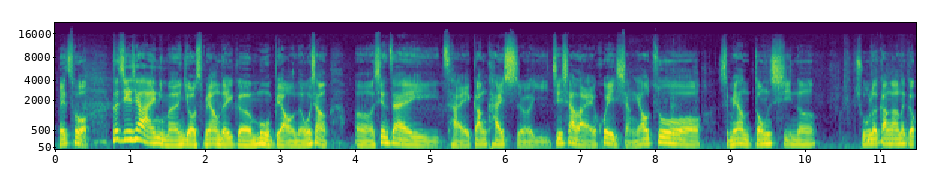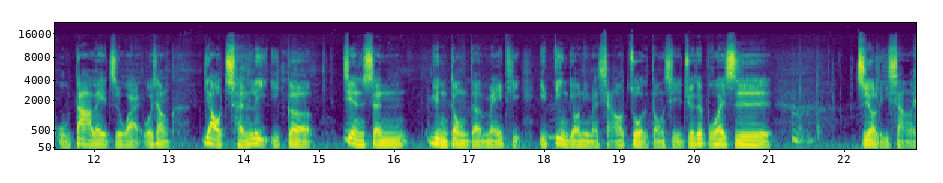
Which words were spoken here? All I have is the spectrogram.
没错。那接下来你们有什么样的一个目标呢？我想，呃，现在才刚开始而已，接下来会想要做什么样的东西呢？除了刚刚那个五大类之外，我想要成立一个健身运动的媒体，一定有你们想要做的东西，绝对不会是。只有理想而已，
